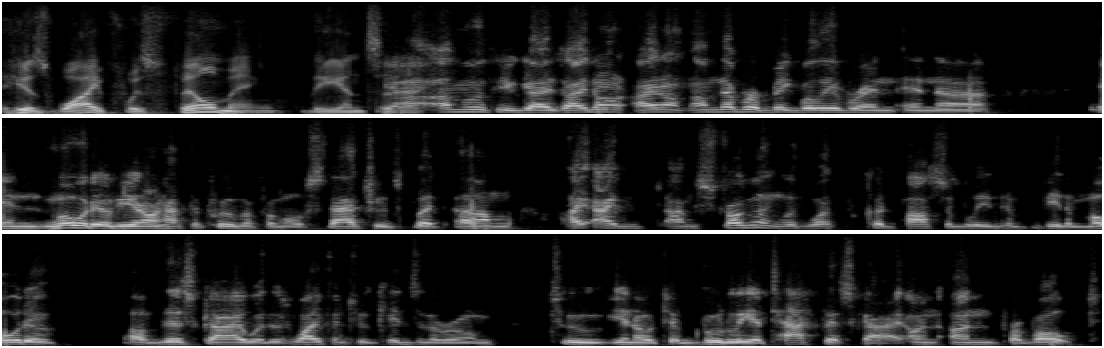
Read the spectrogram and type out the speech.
his wife was filming the incident. Yeah, I'm with you guys. I don't, I don't, I'm never a big believer in in uh, in motive. You don't have to prove it for most statutes, but um, I, I I'm struggling with what could possibly be the motive of this guy with his wife and two kids in the room to you know to brutally attack this guy un, unprovoked.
